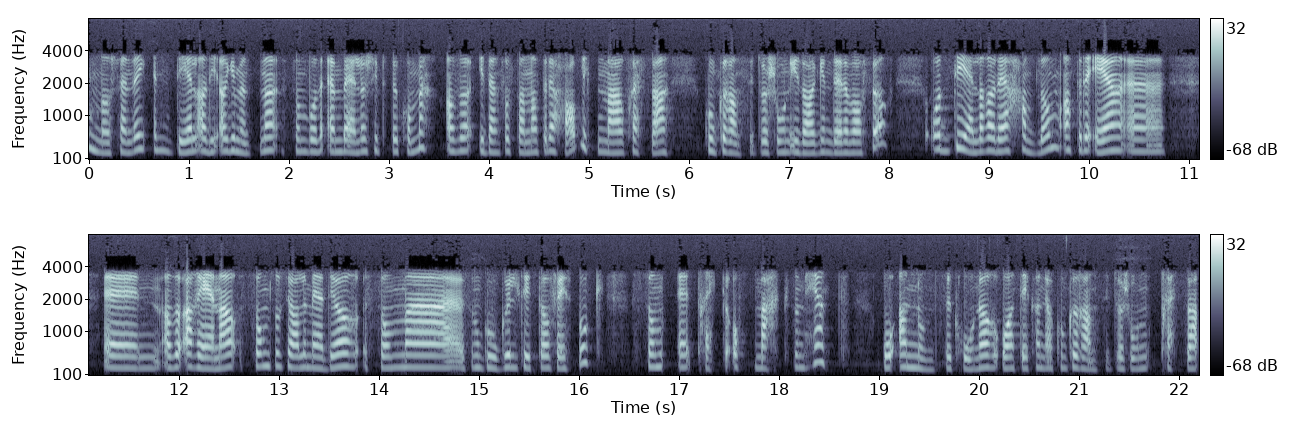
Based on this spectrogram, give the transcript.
anerkjenner jeg en del av de argumentene som både MBL og Skipsted kom med. Altså I den forstand at det har blitt en mer pressa konkurransesituasjon i dag enn det det var før. Og deler av det handler om at det er eh, eh, altså arenaer som sosiale medier, som, eh, som Google, Twitter og Facebook, som eh, trekker oppmerksomhet og annonsekroner, og at det kan gjøre konkurransesituasjonen pressa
